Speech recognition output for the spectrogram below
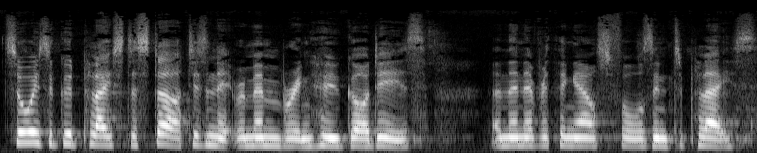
It's always a good place to start, isn't it? Remembering who God is, and then everything else falls into place.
